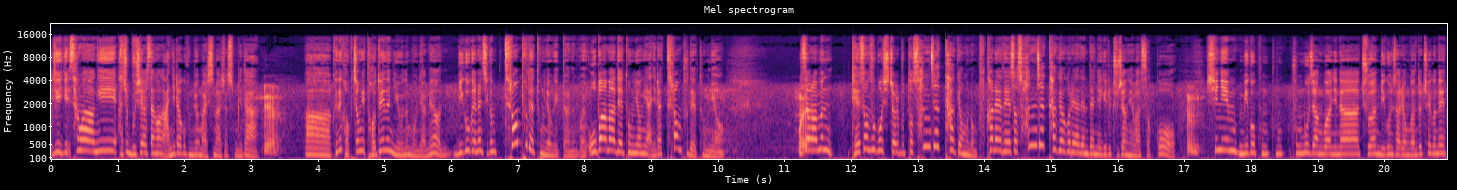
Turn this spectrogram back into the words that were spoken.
이게 이게 상황이 아주 무시할 상황 아니라고 분명 말씀하셨습니다. 네. 아, 근데 걱정이 더 되는 이유는 뭐냐면 미국에는 지금 트럼프 대통령이 있다는 거예요. 오바마 대통령이 아니라 트럼프 대통령. 이 네. 사람은 대선 후보 시절부터 선제 타격론, 북한에 대해서 선제 타격을 해야 된다는 얘기를 주장해 왔었고 음. 신임 미국 국, 무장관이나 주한 미군 사령관도 최근에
